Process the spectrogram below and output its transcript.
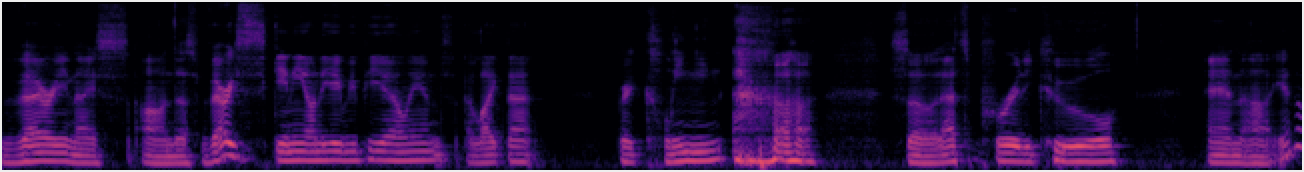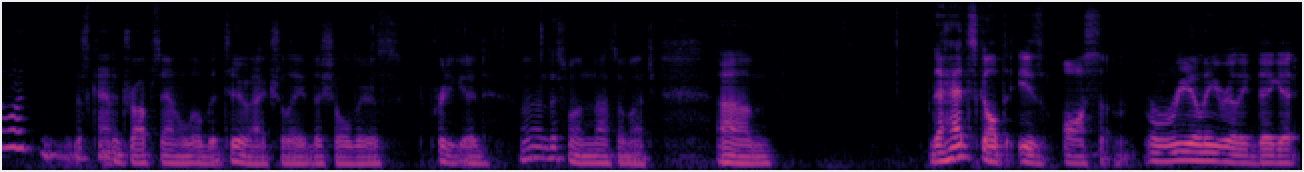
very nice on this. Very skinny on the AVP aliens. I like that. Very clean. so that's pretty cool. And uh, you know what? This kind of drops down a little bit too, actually. The shoulders, pretty good. Well, this one, not so much. Um, the head sculpt is awesome. Really, really dig it.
